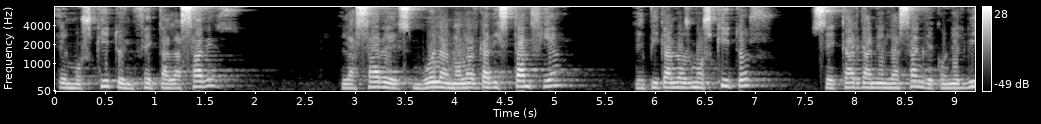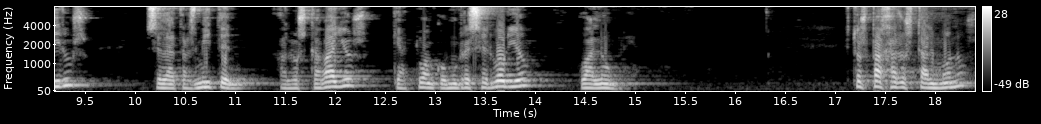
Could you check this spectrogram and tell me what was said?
el mosquito infecta a las aves, las aves vuelan a larga distancia, le pican los mosquitos, se cargan en la sangre con el virus, se la transmiten a los caballos, que actúan como un reservorio, o al hombre. Estos pájaros tan monos,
